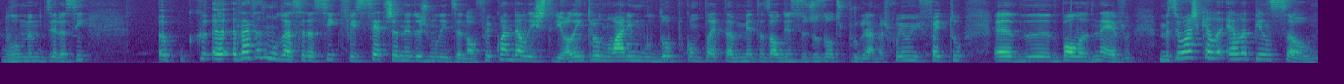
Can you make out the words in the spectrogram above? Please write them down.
vou mesmo dizer assim. A, a- data de mudança da SIC foi 7 de janeiro de 2019. Foi quando ela estreou. Ela entrou no ar e mudou completamente as audiências dos outros programas. Foi um efeito eh, de, de bola de neve. Mas eu acho que ela, ela pensou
